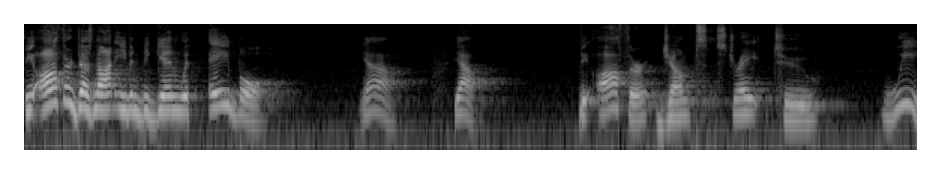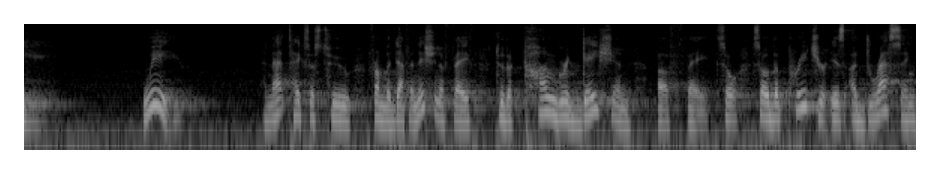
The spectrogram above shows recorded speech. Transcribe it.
the author does not even begin with Abel. Yeah. Yeah. The author jumps straight to we. We. And that takes us to from the definition of faith to the congregation of faith. So, so the preacher is addressing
